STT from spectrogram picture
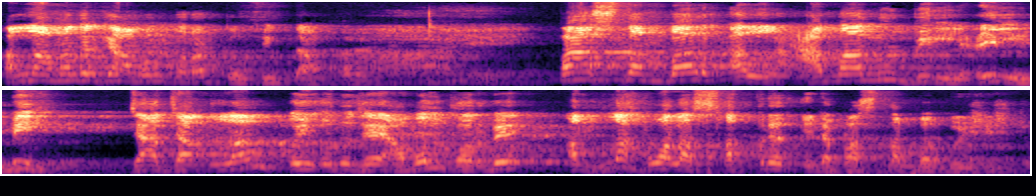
আল্লাহ আমাদেরকে আমল করার তৌফিক দান করেন। পাঁচ নাম্বার আল আমালু বিল ইলমি যা জানলাম, ওই অনুযায়ী আমল করবে আল্লাহওয়ালা ছাত্রের এটা পাঁচ নাম্বার বৈশিষ্ট্য।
